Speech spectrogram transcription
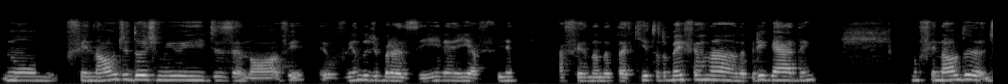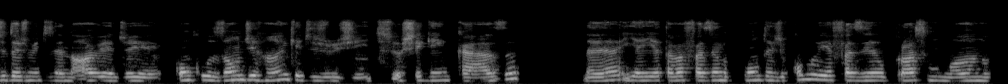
no final de 2019, eu vindo de Brasília e a, a Fernanda está aqui. Tudo bem, Fernanda? Obrigada, hein? No final de 2019, de conclusão de ranking de jiu-jitsu, eu cheguei em casa, né? E aí eu estava fazendo contas de como eu ia fazer o próximo ano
